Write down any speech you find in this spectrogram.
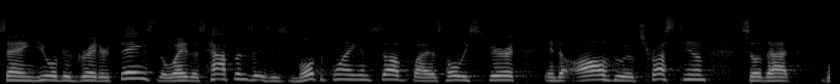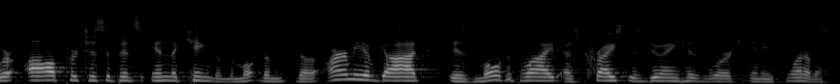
saying, You will do greater things. The way this happens is he's multiplying himself by his Holy Spirit into all who will trust him so that we're all participants in the kingdom. The, the, the army of God is multiplied as Christ is doing his work in each one of us.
